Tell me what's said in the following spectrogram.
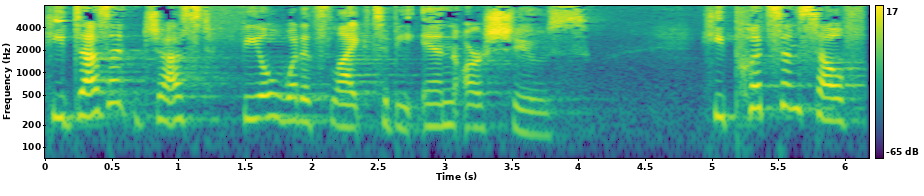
He doesn't just feel what it's like to be in our shoes. He puts himself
